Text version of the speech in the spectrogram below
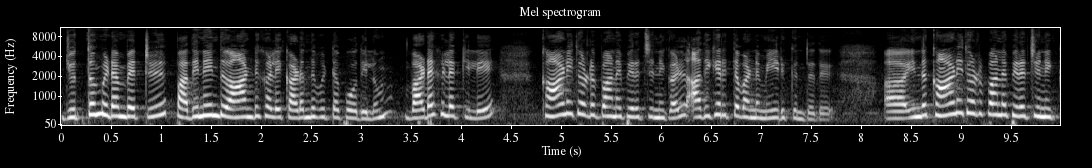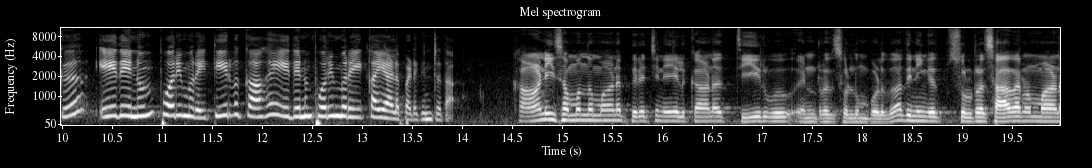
யுத்தம் இடம்பெற்று பதினைந்து ஆண்டுகளை கடந்துவிட்ட போதிலும் வடகிழக்கிலே காணி தொடர்பான பிரச்சினைகள் அதிகரித்த வண்ணமே இருக்கின்றது. இந்த காணி தொடர்பான பிரச்சினைக்கு ஏதேனும் பொறிமுறை தீர்வுக்காக ஏதேனும் பொறிமுறை கையாளப்படுகின்றதா? காணி சம்பந்தமான பிரச்சனைகளுக்கான தீர்வு என்று சொல்லும் பொழுது அது நீங்கள் சொல்கிற சாதாரணமான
